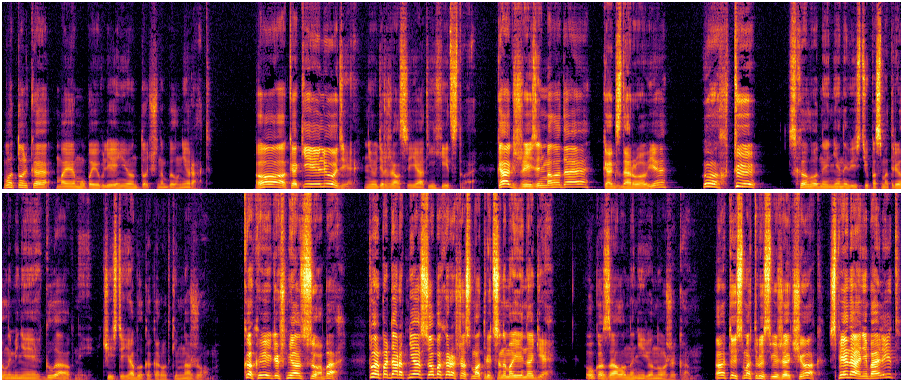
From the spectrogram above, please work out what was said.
Вот только моему появлению он точно был не рад. «О, какие люди!» – не удержался я от ехидства. «Как жизнь молодая? Как здоровье?» «Ах ты!» С холодной ненавистью посмотрел на меня их главный, чистя яблоко коротким ножом. «Как видишь, не особо. Твой подарок не особо хорошо смотрится на моей ноге», — указал он на нее ножиком. «А ты, смотрю, свежачок. Спина не болит?»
